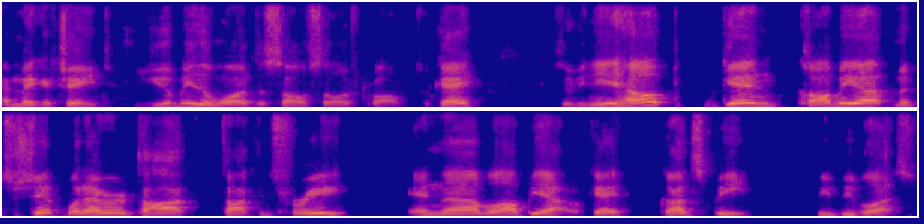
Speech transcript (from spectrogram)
and make a change. You be the one to solve sellers' problems. Okay. So if you need help, again, call me up, mentorship, whatever, talk. Talking's free, and uh, we'll help you out. Okay. Godspeed. Be, be blessed.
